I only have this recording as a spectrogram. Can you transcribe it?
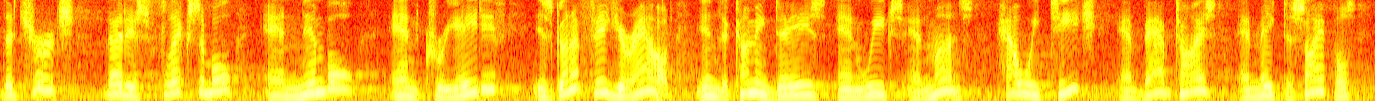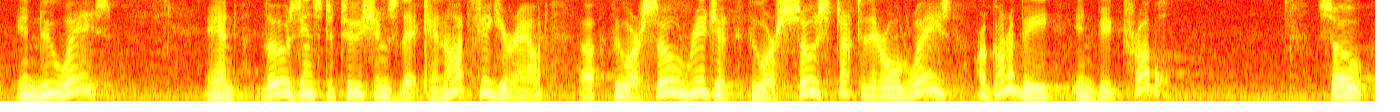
the church that is flexible and nimble and creative is going to figure out in the coming days and weeks and months how we teach and baptize and make disciples in new ways. And those institutions that cannot figure out, uh, who are so rigid, who are so stuck to their old ways, are going to be in big trouble. So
